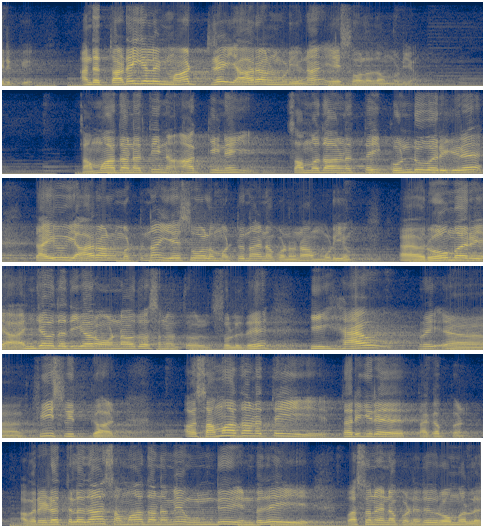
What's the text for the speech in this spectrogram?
இருக்குது அந்த தடைகளை மாற்ற யாரால் முடியும்னா ஏசோல தான் முடியும். சமாதானத்தின் ஆக்கினை சமாதானத்தை கொண்டு வருகிற தயவு யாரால் மட்டும்தான் இயேசுவால் மட்டும்தான் என்ன பண்ணுன்னா முடியும். ரோமர் அஞ்சாவது அதிகாரம் ஒன்றாவது வசனம் சொல்- சொல்லுது he have peace with God அவர் சமாதானத்தை தருகிற தகப்பன். அவரிடத்துல தான் சமாதானமே உண்டு என்பதை வசனம் என்ன பண்ணுது? ரோமர்ல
